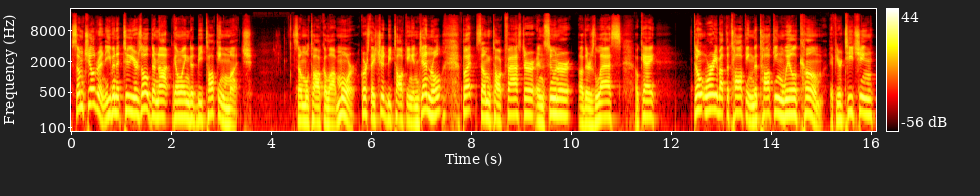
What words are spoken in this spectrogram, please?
Some children, even at two years old, they're not going to be talking much. Some will talk a lot more. Of course, they should be talking in general, but some talk faster and sooner, others less, okay? Don't worry about the talking. The talking will come. If you're teaching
